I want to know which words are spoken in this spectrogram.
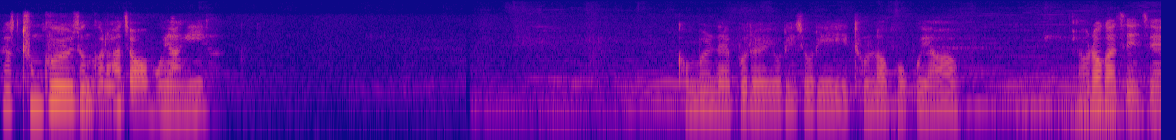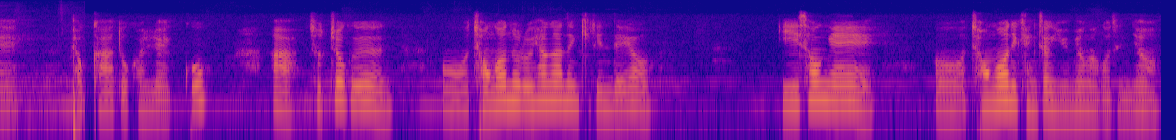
그래서 둥글둥글하죠, 모양이. 건물 내부를 요리조리 둘러보고요. 여러 가지 이제 벽화도 걸려 있고 아, 저쪽은 어, 정원으로 향하는 길인데요. 이 성에 어, 정원이 굉장히 유명하거든요.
